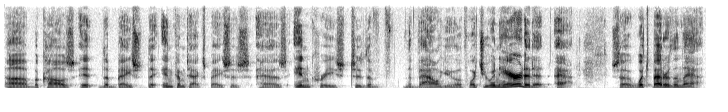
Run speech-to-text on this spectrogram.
Uh, because it the base the income tax basis has increased to the the value of what you inherited it at. So what's better than that?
